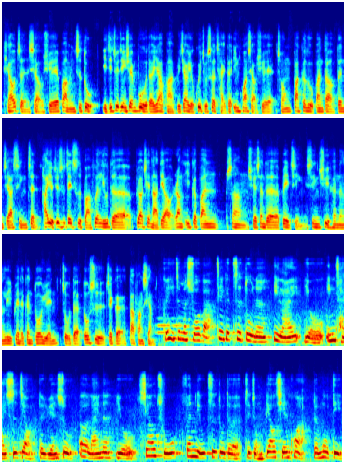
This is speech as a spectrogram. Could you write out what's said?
调整小学报名制度，以及最近宣布的要把比较有贵族色彩的樱花小学从巴克路搬到登嘉新镇，还有就是这次把分流的标签拿掉，让一个班上学生的背景、兴趣和能力变得更多元，走的都是这个大方向。可以这么说吧，这个制度呢，一来有因材施教的元素，二来呢有消除分流制度的这种标签化的目。目的，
